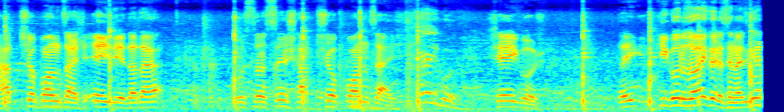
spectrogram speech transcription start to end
সাতশো পঞ্চাশ এই যে দাদা গোস্ত হচ্ছে সাতশো পঞ্চাশ। সেই গোস তাই কি গরু জয় করেছেন আজকে?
